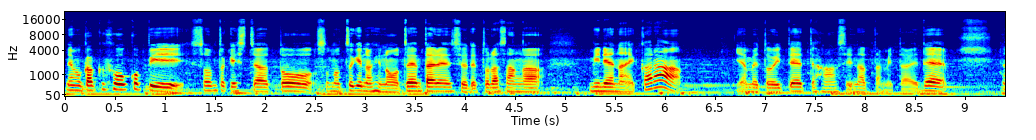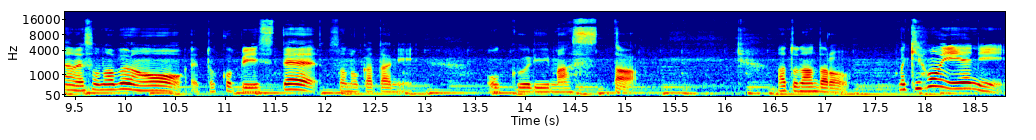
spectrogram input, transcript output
でも楽譜をコピーその時しちゃうとその次の日の全体練習で寅さんが見れないからやめといてって話になったみたいで。なのでその分を、えっと、コピーしてその方に送りました。あとなんだろう、まあ、基本家に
